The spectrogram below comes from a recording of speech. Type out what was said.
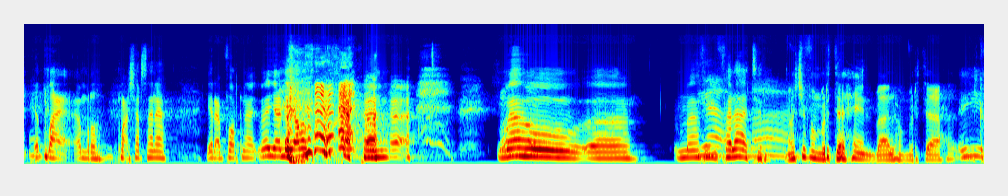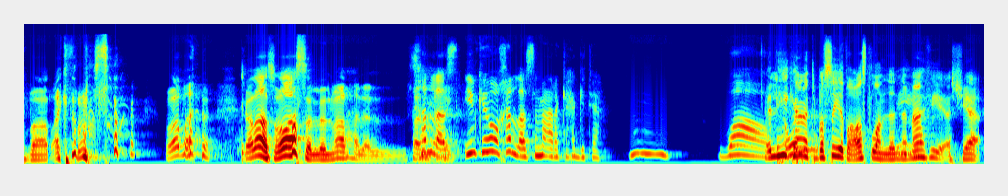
يطلع عمره 12 سنة يلعب فورتنايت يعني؟ ما هو آه، ما في فلاتر. ما تشوفهم مرتاحين بالهم مرتاح إيه. الكبار أكثر من الصغار. والله خلاص واصل للمرحلة خلص يمكن هو خلص المعركة حقته واو. اللي هي كانت بسيطة أصلا لأن إيه. ما في أشياء.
